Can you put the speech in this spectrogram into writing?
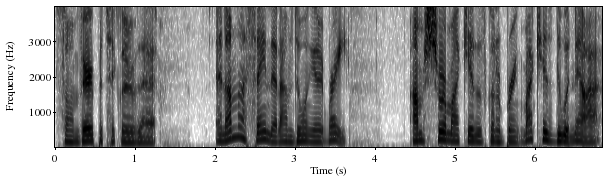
So I'm very particular of that. And I'm not saying that I'm doing it right. I'm sure my kids is going to bring my kids do it now. I,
